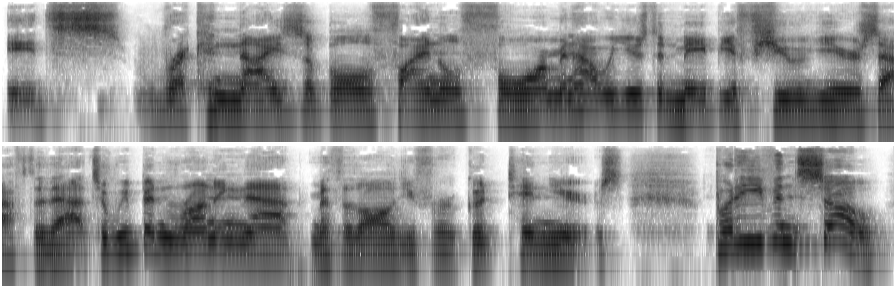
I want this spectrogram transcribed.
its recognizable final form and how we used it maybe a few years after that. So we've been running that methodology for a good 10 years. But even so,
